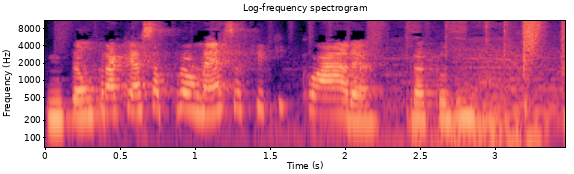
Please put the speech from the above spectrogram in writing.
Então, para que essa promessa fique clara para todo mundo.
